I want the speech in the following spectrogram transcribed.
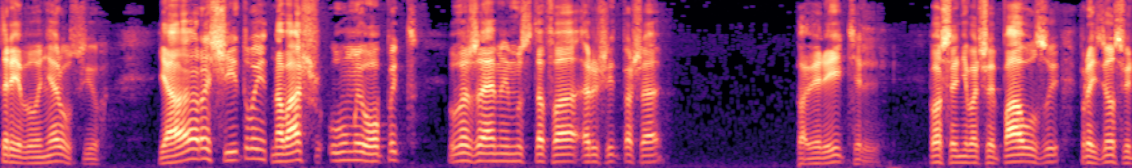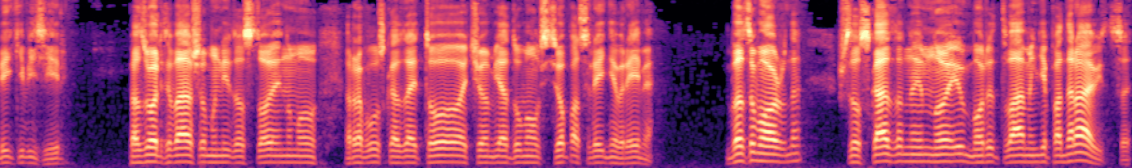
требования русских. Я рассчитываю на ваш ум и опыт, уважаемый Мустафа Решит Паша. Поверитель, после небольшой паузы произнес великий визирь. Позвольте вашему недостойному рабу сказать то, о чем я думал все последнее время. Возможно, что сказанное мною может вам и не понравиться,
